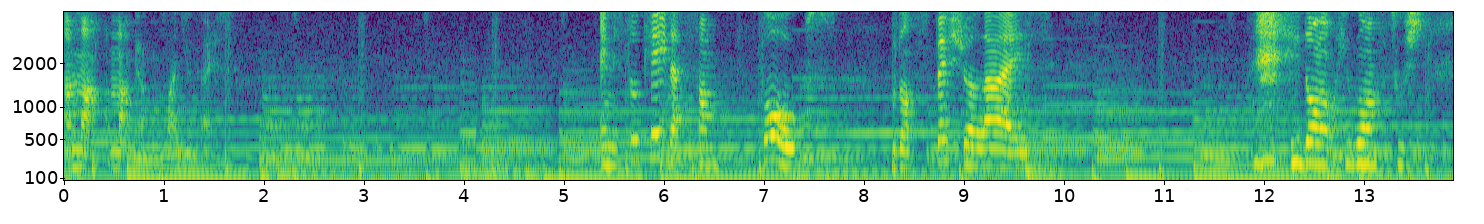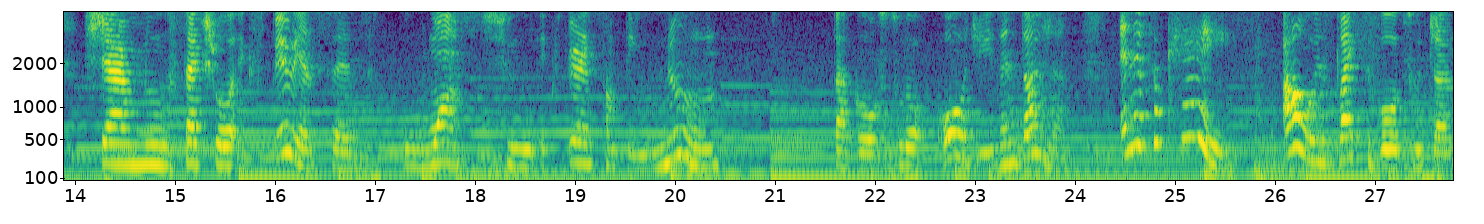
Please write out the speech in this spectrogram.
I'm not I'm not talking about you guys. And it's okay that some folks who don't specialize he don't he wants to sh- share new sexual experiences wants to experience something new that goes to the orgies and dungeon. And it's okay. I always like to go to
